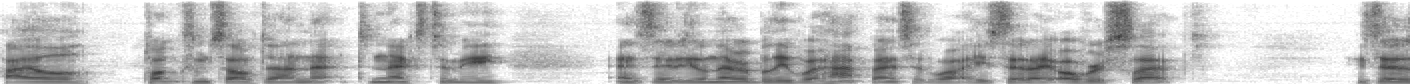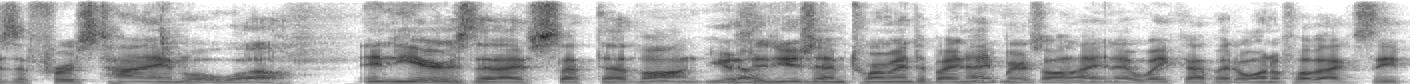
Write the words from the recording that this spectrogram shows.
aisle, plunks himself down next to me, and said, "You'll never believe what happened." I said, "What?" He said, "I overslept." He said, "It's the first time Oh wow. in years that I've slept that long." Yeah. He said, "Usually I'm tormented by nightmares all night, and I wake up, I don't want to fall back asleep."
